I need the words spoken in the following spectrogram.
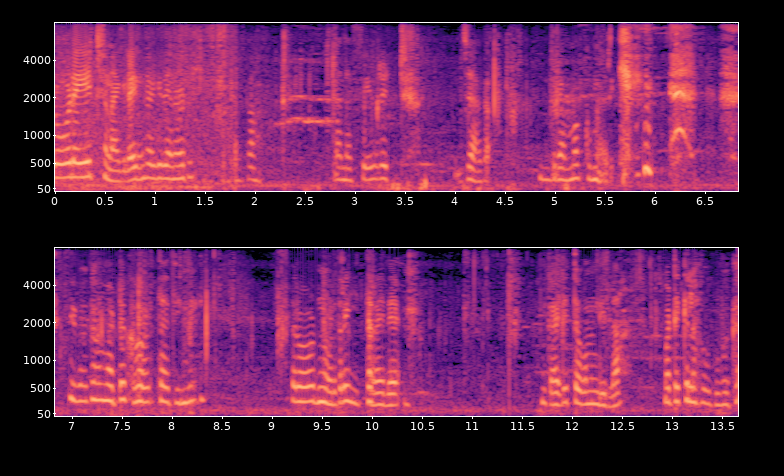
ರೋಡೇ ಚೆನ್ನಾಗಿಲ್ಲ, ಹಿಂಗಾಗಿದೆ ನೋಡಿ. ನನ್ನ ಫೇವ್ರೆಟ್ ಜಾಗ, ಬ್ರಹ್ಮಕುಮಾರಿ. ಇವಾಗ ಮಠಕ್ಕೆ ಹೊರಡ್ತಾ ಇದ್ದೀನಿ ರೋಡ್ ನೋಡಿದ್ರೆ ಈ ಥರ ಇದೆ. ಗಾಡಿ ತೊಗೊಂಡಿಲ್ಲ. ಮಠಕ್ಕೆಲ್ಲ ಹೋಗುವಾಗ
